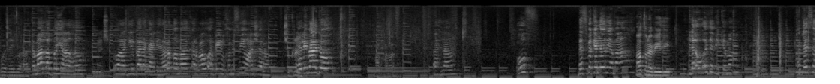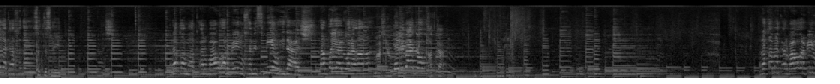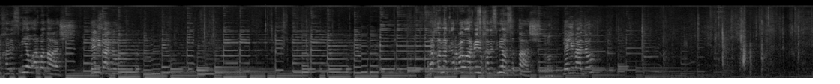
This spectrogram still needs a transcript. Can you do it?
خذ هي الورقة كمان لا تضيعها. ماشي. دير بالك عليها. رقمك 44 و510 شكرا. اللي بعده. مرحبا. اوف بس بكالوريا معها عطينا بإيدي لا وأدبي كمان. قد صار لك اخذها ست سنين. ماشي. رقمك 44 و511 لا تضيع الورقات ماشي يلي بعده. عطك. رقمك 44 و514 يلي بعده. رقمك 44 و516 يلي بعده؟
